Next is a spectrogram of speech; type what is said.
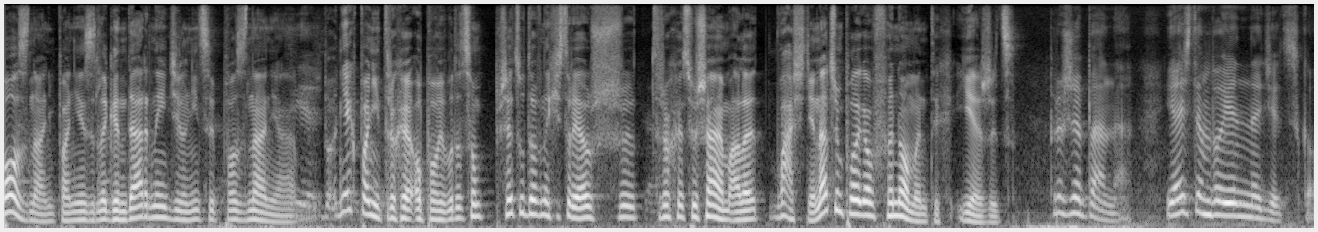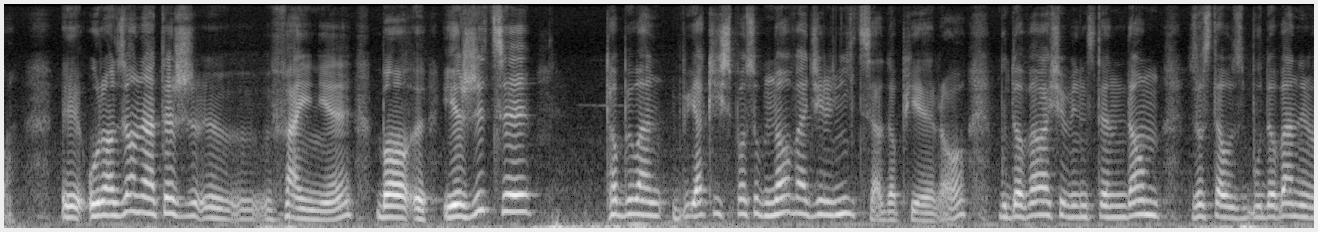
Poznań, pani jest z legendarnej dzielnicy Poznania. Niech pani trochę opowie, bo to są przecudowne historie. Ja już y, trochę słyszałem, ale właśnie, na czym polegał fenomen tych jeżyc? Proszę pana, ja jestem wojenne dziecko. Y, Urodzona też y, fajnie, bo y, Jeżyce to była w jakiś sposób nowa dzielnica dopiero. Budowała się, więc ten dom został zbudowany. y,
